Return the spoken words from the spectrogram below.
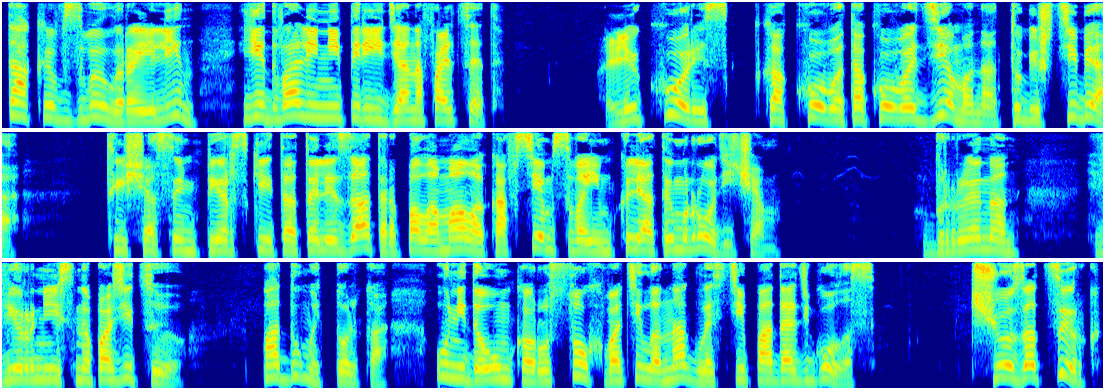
Так и взвыл Рейлин, едва ли не перейдя на фальцет. «Ликорис, какого такого демона, то бишь тебя? Ты сейчас имперский тотализатор поломала ко всем своим клятым родичам!» «Бреннан, вернись на позицию!» Подумать только, у недоумка Руссо хватило наглости подать голос. «Чё за цирк?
